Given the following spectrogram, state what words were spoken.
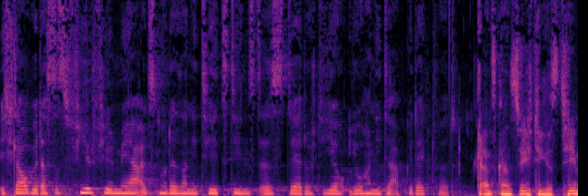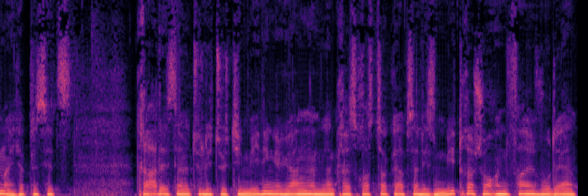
Ich glaube, dass es viel, viel mehr als nur der Sanitätsdienst ist, der durch die Johanniter abgedeckt wird. Ganz, ganz wichtiges Thema. Ich habe das jetzt gerade ist ja natürlich durch die Medien gegangen. Im Landkreis Rostock gab es ja diesen Mähdrescher-Unfall, wo der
